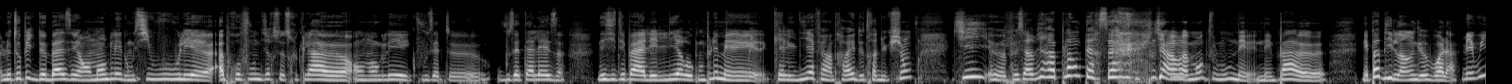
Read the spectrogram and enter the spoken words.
le topic de base est en anglais, donc si vous voulez euh, approfondir ce truc-là euh, en anglais et que vous êtes, euh, vous êtes à l'aise, n'hésitez pas à aller le lire au complet, mais Kalili a fait un travail de traduction qui euh, peut servir à plein de personnes, car vraiment tout le monde n'est pas, n'est pas bilingue, voilà. Mais oui,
